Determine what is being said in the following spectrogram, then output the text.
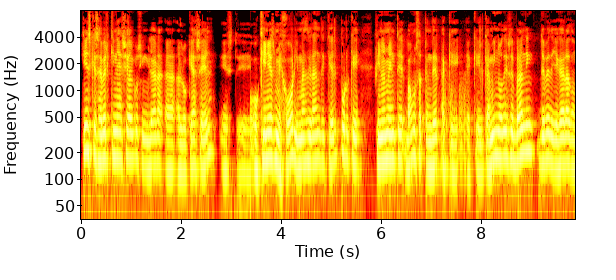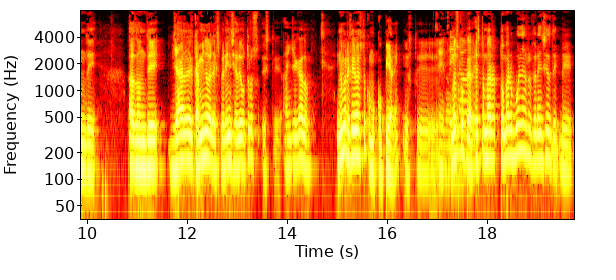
Tienes que saber quién hace algo similar a, a- a lo que hace él, este, o quién es mejor y más grande que él, porque finalmente vamos a tender a que, a que el camino de ese branding debe de llegar a donde, a donde ya el camino de la experiencia de otros este, han llegado. Y no me refiero a esto como copiar, ¿eh? Este, Sí, no. es copiar, no. es tomar, tomar buenas referencias de, de,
